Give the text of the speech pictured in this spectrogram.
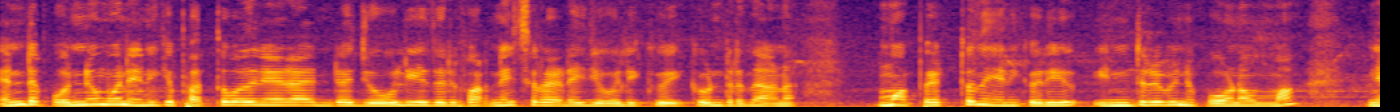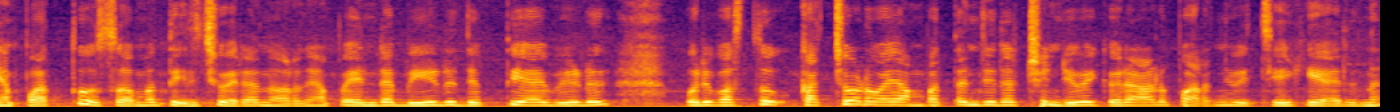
എന്റെ പൊന്നുമോൻ എനിക്ക് പത്ത് പതിനേഴായിരം രൂപ ജോലി ചെയ്തൊരു ഫർണിച്ചർ കടയിൽ ജോലിക്ക് പോയിക്കൊണ്ടിരുന്നതാണ്. ഉമ്മ പെട്ടെന്ന് എനിക്കൊരു ഇന്റർവ്യൂവിന് പോകണം ഉമ്മ. ഞാൻ പത്ത് ദിവസം ആകുമ്പോൾ തിരിച്ചു വരാമെന്ന് പറഞ്ഞു. അപ്പോൾ എന്റെ വീട് ദപ്തിയായ വീട് ഒരു വസ്തു കച്ചവടമായ അമ്പത്തഞ്ച് ലക്ഷം രൂപയ്ക്ക് ഒരാൾ പറഞ്ഞു വെച്ചേക്കായിരുന്നു.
